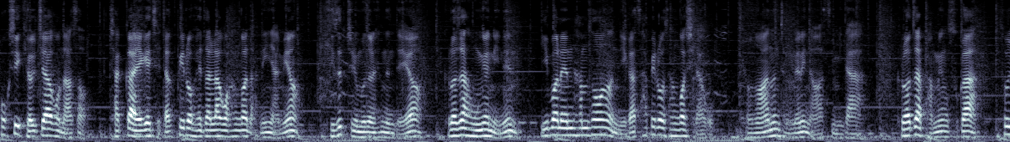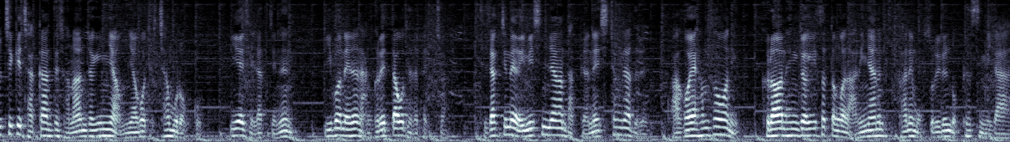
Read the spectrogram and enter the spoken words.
혹시 결제하고 나서 작가에게 제작비로 해달라고 한 것 아니냐며 기습 질문을 했는데요. 그러자 홍현희는 이번엔 함서원 언니가 사비로 산 것이라고 변호하는 장면이 나왔습니다. 그러자 박명수가 솔직히 작가한테 전화한 적 있냐 없냐고 재차 물었고 이에 제작진은 이번에는 안 그랬다고 대답했죠. 제작진의 의미심장한 답변에 시청자들은 과거에 함서원이 그러한 행적이 있었던 것 아니냐는 비판의 목소리를 높였습니다.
